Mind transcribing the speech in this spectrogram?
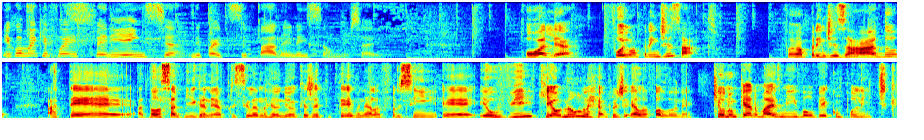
E como é que foi a experiência de participar da eleição, Nilceia? Olha, foi um aprendizado. Foi um aprendizado. Até a nossa amiga, né, a Priscila, na reunião que a gente teve, né, ela falou assim: é, eu vi que eu não levo, ela falou, né, que eu não quero mais me envolver com política.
